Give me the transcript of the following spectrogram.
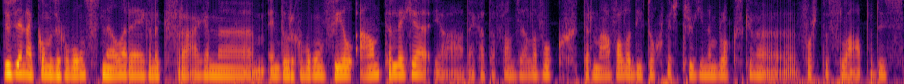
dus en dan komen ze gewoon sneller eigenlijk vragen. ehm, en door gewoon veel aan te leggen, ja, dan gaat dat vanzelf ook. Daarna vallen die toch weer terug in een blokje eh, voor te slapen. Dus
